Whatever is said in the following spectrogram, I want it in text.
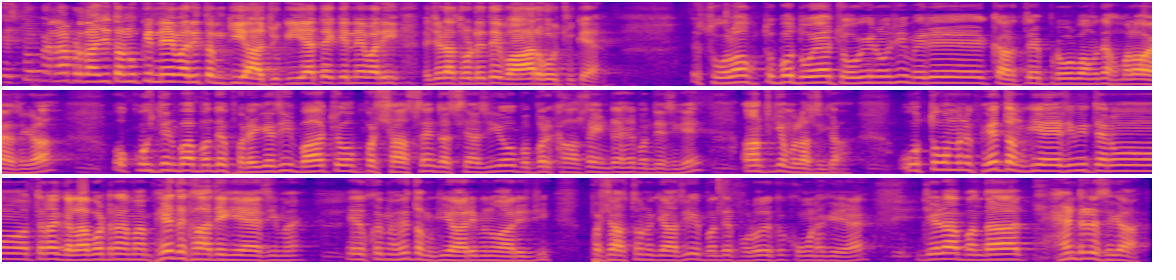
ਇਸ ਤੋਂ ਪਹਿਲਾਂ ਪ੍ਰਧਾਨ ਜੀ ਤੁਹਾਨੂੰ ਕਿੰਨੇ ਵਾਰੀ ਧਮਕੀ ਆ ਚੁੱਕੀ ਹੈ ਤੇ ਕਿੰਨੇ ਵਾਰੀ ਜਿਹੜਾ ਤੁਹਾਡੇ ਤੇ ਵਾਰ ਹੋ ਚੁੱਕਿਆ ਹੈ? ਇਹ 16 ਅਕਤੂਬਰ 2024 ਨੂੰ ਜੀ ਮੇਰੇ ਘਰ ਤੇ ਪੈਟਰੋਲ ਪੰਪ ਤੇ ਹਮਲਾ ਹੋਇਆ ਸੀਗਾ। ਉਹ ਕੁਝ ਦਿਨ ਬਾਅਦ ਬੰਦੇ ਫੜੇ ਗਏ ਸੀ। ਬਾਅਦ ਚੋਂ ਪ੍ਰਸ਼ਾਸਨ ਨੇ ਦੱਸਿਆ ਸੀ, ਉਹ ਬੱਬਰ ਖਾਲਸਾ ਇੰਟਰਨੈਸ਼ਨਲ ਬੰਦੇ ਸੀਗੇ ਆਤੰਕੀ ਹਮਲਾ ਸੀਗਾ। ਉਸ ਤੋਂ ਬਾਅਦ ਮੈਨੂੰ ਫੇਰ ਧਮਕੀ ਆਈ ਸੀ ਵੀ ਤੈਨੂੰ ਤੇਰਾ ਗਲਾ ਵੱਢਣਾ ਮੈਂ ਫੇਰ ਦਿਖਾ ਦੇ ਕੇ ਆਇਆ ਸੀ ਮੈਂ। ਇਹ ਦੇਖੋ, ਮੈਂ ਫੇਰ ਧਮਕੀ ਆ ਰਹੀ, ਮੈਨੂੰ ਆ ਰਹੀ ਜੀ। ਪ੍ਰਸ਼ਾਸਨ ਨੂੰ ਕਿਹਾ ਸੀ ਇਹ ਬੰਦੇ ਫੜੋ, ਦੇਖੋ ਕੌਣ ਹੈਗੇ ਆ। ਜਿਹੜਾ ਬੰਦਾ ਹੈਂਡਲ ਸੀਗਾ,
